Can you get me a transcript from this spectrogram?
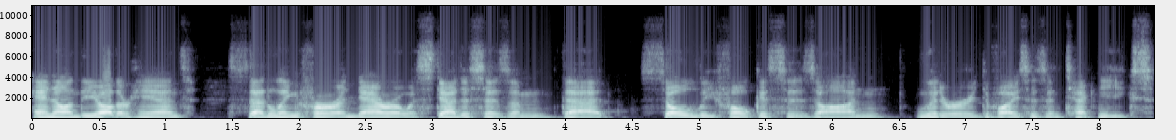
And on the other hand, settling for a narrow aestheticism that solely focuses on literary devices and techniques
